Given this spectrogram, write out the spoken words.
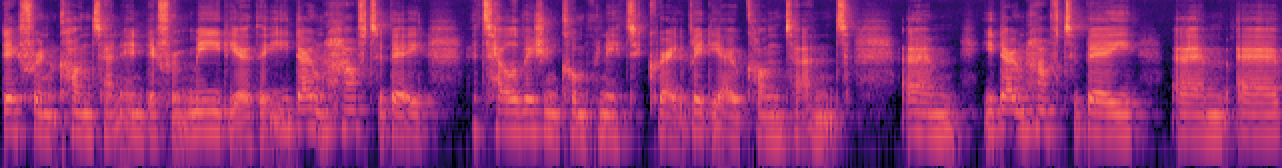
different content in different media that you don't have to be a television company to create video content. Um, you don't have to be um, a,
